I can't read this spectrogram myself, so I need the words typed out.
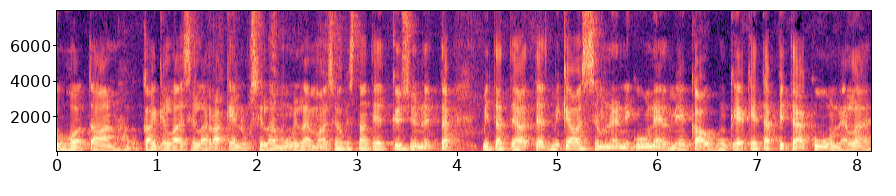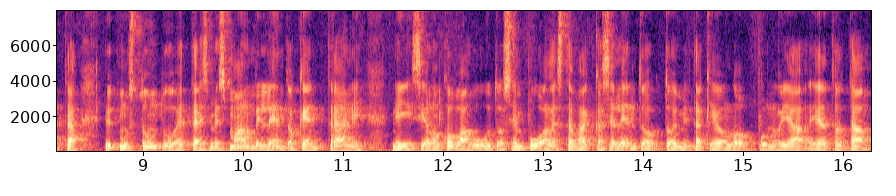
tuhotaan kaikenlaisilla rakennuksilla ja muilla. Ja mä olisin oikeastaan teiltä kysynyt, että mitä te että mikä olisi semmoinen niin unelmien kaupunki ja ketä pitää kuunnella. Että nyt musta tuntuu, että esimerkiksi Malmin lentokenttää, niin, niin siellä on kova huuto sen puolesta, vaikka se lentotoimintakin on loppunut ja, ja tota,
